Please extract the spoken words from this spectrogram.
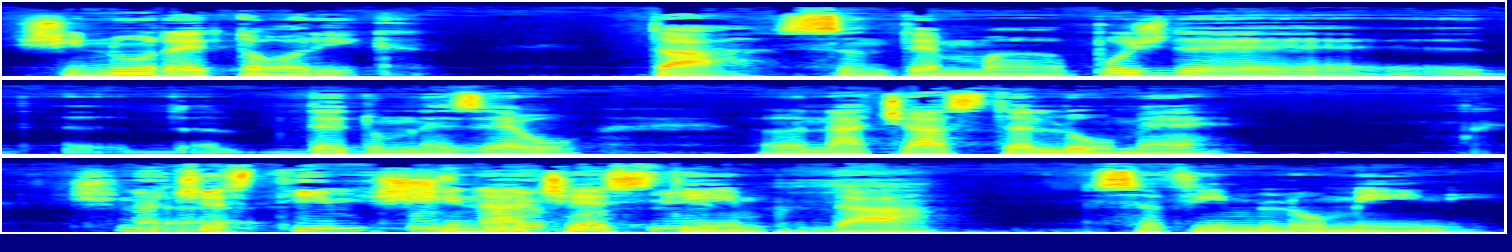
și nu retoric. Da, suntem uh, puși de, de Dumnezeu în această lume. Și în acest timp. Și în acest Cosmin, timp, da, să fim lumini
